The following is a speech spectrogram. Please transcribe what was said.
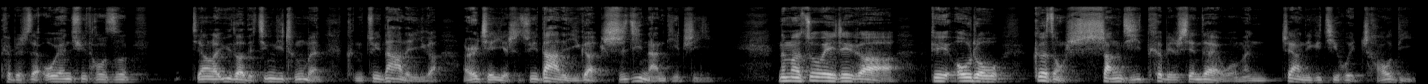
特别是在欧元区投资，将来遇到的经济成本可能最大的一个，而且也是最大的一个实际难题之一。那么，作为这个对欧洲各种商机，特别是现在我们这样的一个机会，抄底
